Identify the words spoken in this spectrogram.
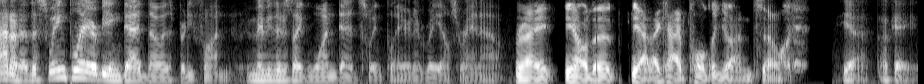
I don't know. The swing player being dead though is pretty fun. Maybe there's like one dead swing player and everybody else ran out. Right. You know the yeah that guy pulled a gun. So Yeah. Okay.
